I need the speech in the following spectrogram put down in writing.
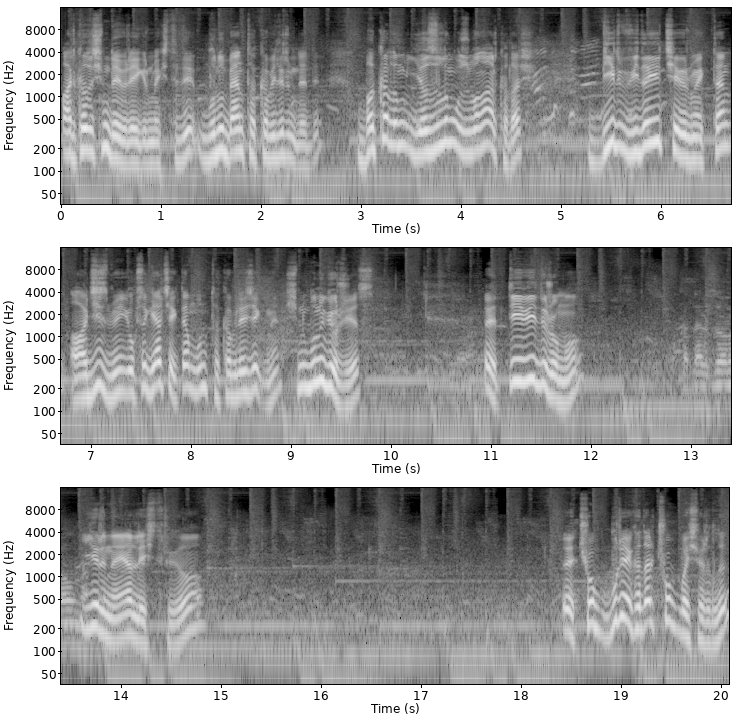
arkadaşım devreye girmek istedi. Bunu ben takabilirim dedi. Bakalım yazılım uzmanı arkadaş bir vidayı çevirmekten aciz mi yoksa gerçekten bunu takabilecek mi? Şimdi bunu göreceğiz. Evet kadar zor olmadı. yerine yerleştiriyor. Evet çok buraya kadar çok başarılı.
